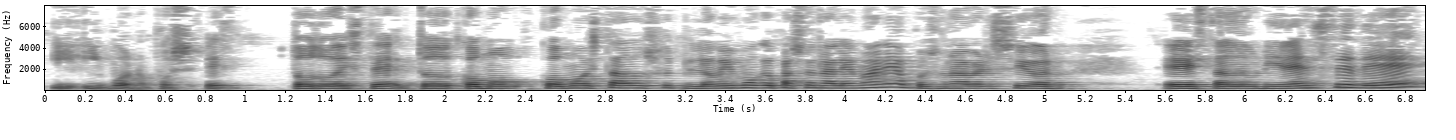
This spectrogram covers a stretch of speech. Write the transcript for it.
y, y, bueno, pues es todo este, todo como, como Estados lo mismo que pasó en Alemania, pues una versión eh, estadounidense de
